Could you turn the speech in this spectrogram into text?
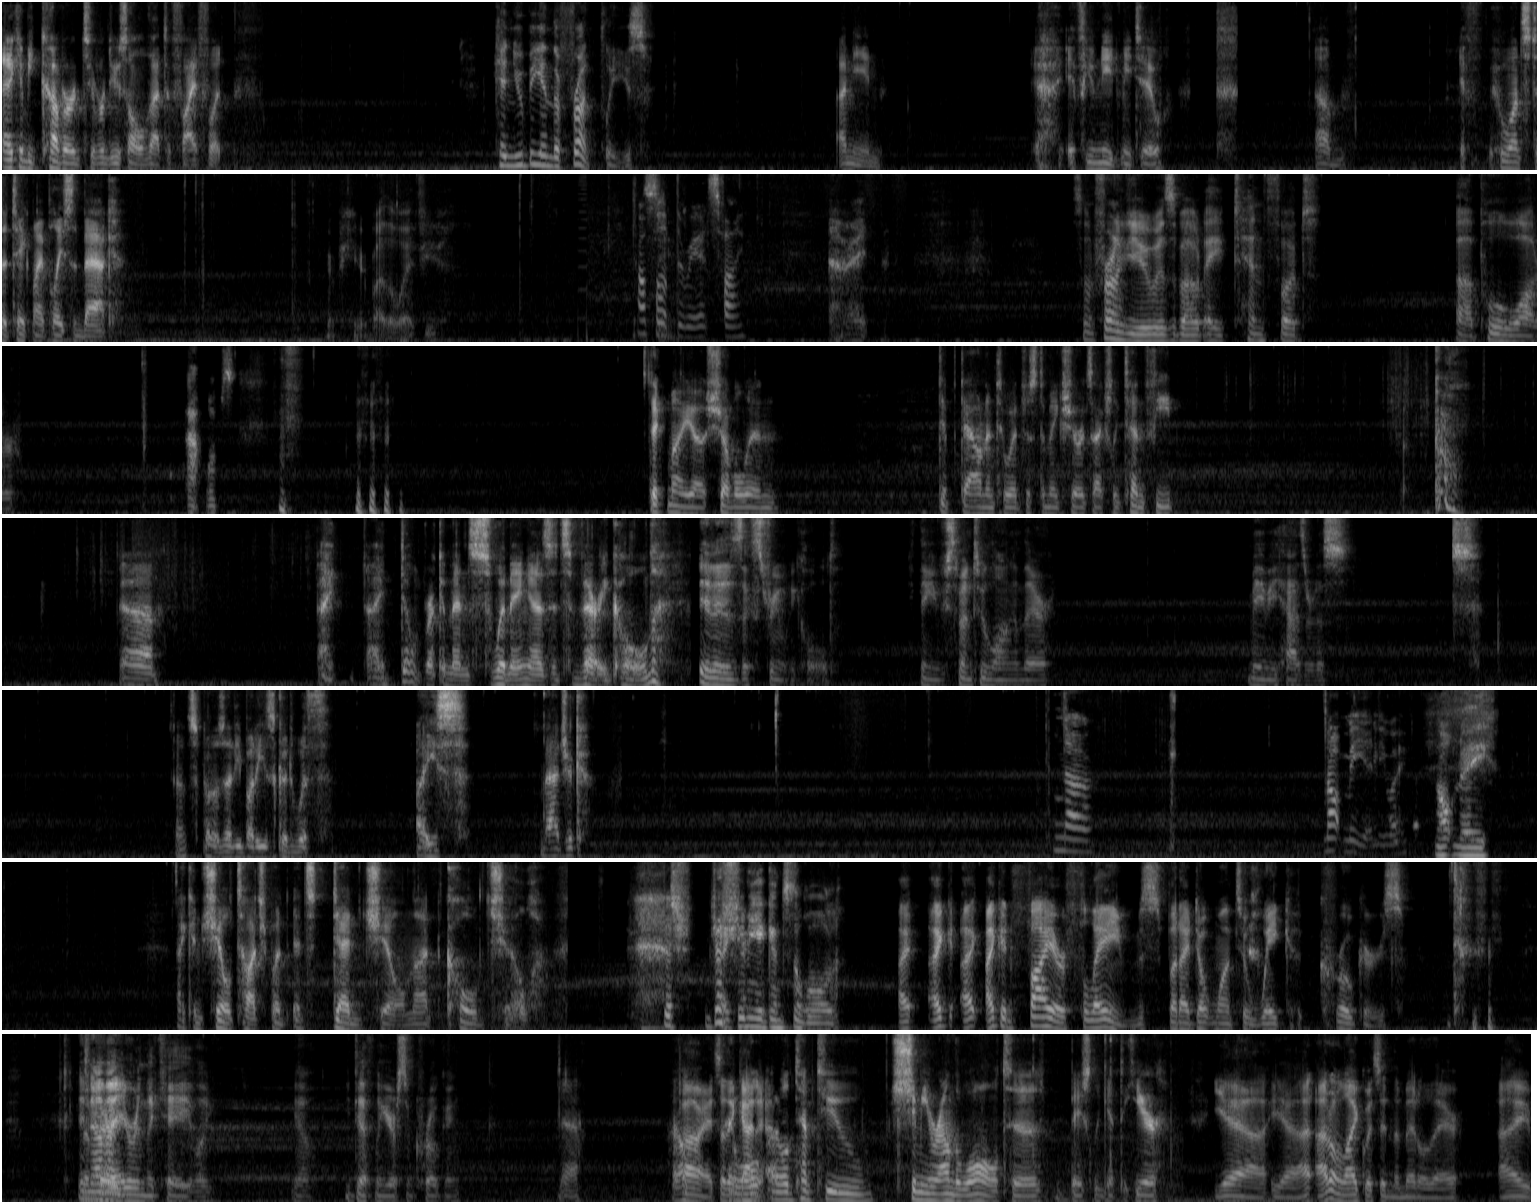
And it can be covered to reduce all of that to 5 foot. Can you be in the front, please? I mean, if you need me to. Um, if who wants to take my place in back? up here by the way. If you I'll Let's pull see. up the rear. It's fine. All right. so in front of you is about a ten foot uh, pool of water. Ah, whoops. Stick my uh, shovel in. Dip down into it just to make sure it's actually ten feet. Uh, I I don't recommend swimming as it's very cold. It is extremely cold. I think if you spend too long in there, maybe hazardous. I don't suppose anybody's good with ice magic. No. Not me, anyway. Not me. I can chill touch, but it's dead chill, not cold chill. Just just shimmy against the wall. I, I, I, I can fire flames, but I don't want to wake croakers. And now very- that you're in the cave, like, you know, you definitely hear some croaking. Yeah. Well, All right, so they I, kind will, I will attempt to shimmy around the wall to basically get to here. yeah, yeah. I, I don't like what's in the middle there. I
